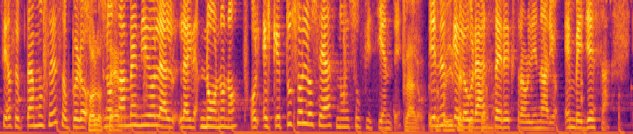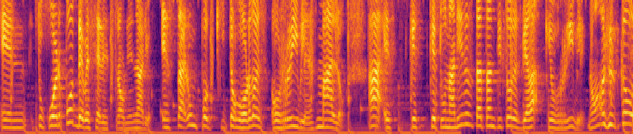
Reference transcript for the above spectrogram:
si aceptamos eso, pero nos han vendido la, idea. No, no, no. El que tú solo seas no es suficiente. Claro. Tienes que lograr ser extraordinario en belleza. En tu cuerpo debe ser extraordinario. Estar un poquito gordo es horrible, es malo. Ah, es que, que tu nariz está tantito desviada, qué horrible, ¿no? Es como...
